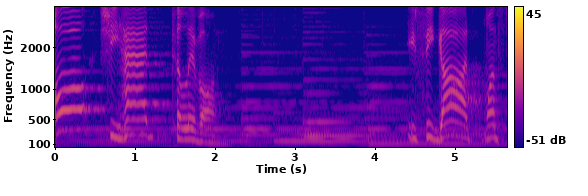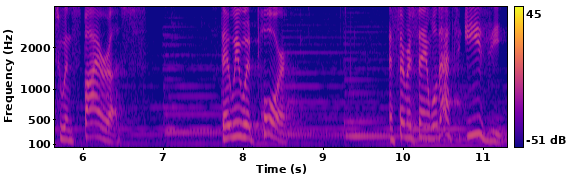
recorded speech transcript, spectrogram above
all she had to live on. You see, God wants to inspire us that we would pour. And some are saying, well, that's easy.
